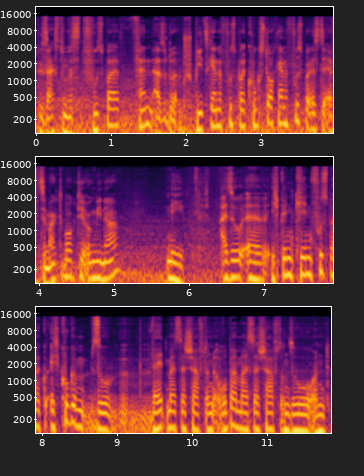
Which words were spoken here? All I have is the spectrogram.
Du sagst, du bist Fußballfan, also du, du spielst gerne Fußball, guckst du auch gerne Fußball. Ist der FC Magdeburg dir irgendwie nah? Nee, also äh, ich bin kein Fußball, ich gucke so Weltmeisterschaft und Europameisterschaft und so und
